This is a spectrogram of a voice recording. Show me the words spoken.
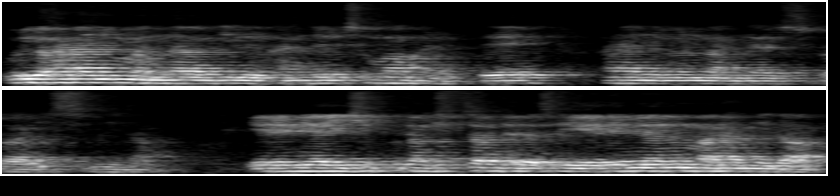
우리가 하나님 만나기를 간절히 소망할 때 하나님을 만날 수가 있습니다. 예레미야 29장 13절에서 예레미야는 말합니다.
